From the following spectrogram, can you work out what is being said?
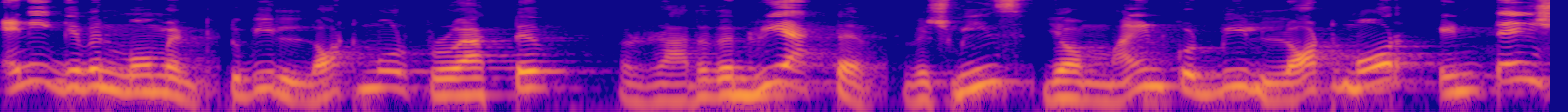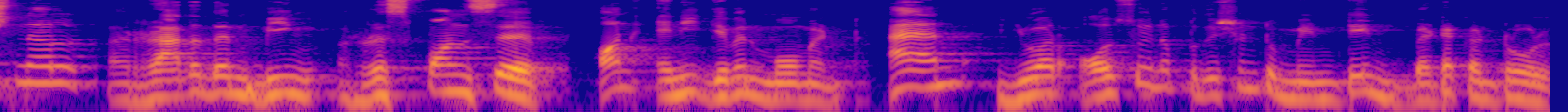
any given moment to be a lot more proactive rather than reactive, which means your mind could be lot more intentional rather than being responsive on any given moment. And you are also in a position to maintain better control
